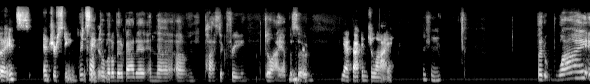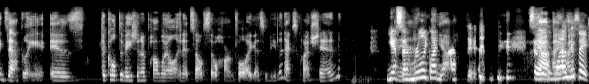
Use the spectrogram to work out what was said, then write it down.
but it's interesting We to talked a little bit about it in the um, plastic free July episode. Yeah, back in July. hmm But why exactly is the cultivation of palm oil in itself so harmful? I guess would be the next question. Yes, and I'm really glad Yeah. you asked it. so Yeah, I one was gonna say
